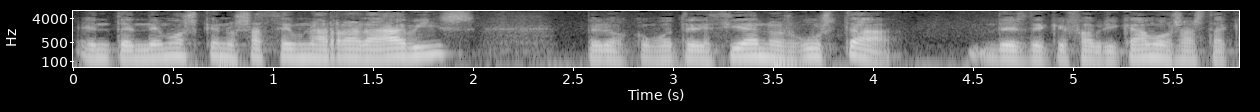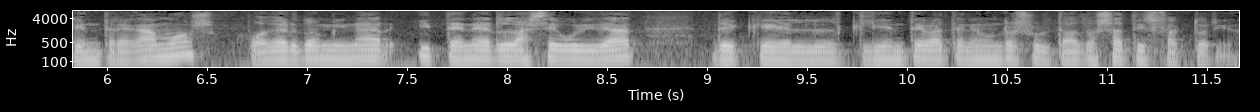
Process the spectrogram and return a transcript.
entendemos que nos hace una rara avis pero como te decía, nos gusta desde que fabricamos hasta que entregamos, poder dominar y tener la seguridad de que el cliente va a tener un resultado satisfactorio.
